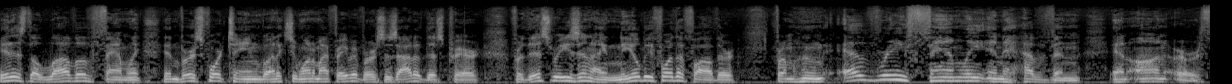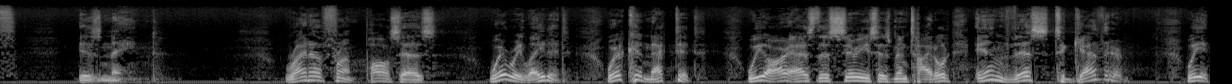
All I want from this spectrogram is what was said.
it is the love of family. In verse 14, well, actually one of my favorite verses out of this prayer, for this reason I kneel before the Father, from whom every family in heaven and on earth is named. Right up front, Paul says, we're related. We're connected. We are, as this series has been titled, in this together. We,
